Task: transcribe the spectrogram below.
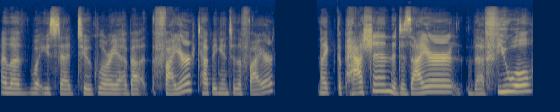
I love what you said too, Gloria, about the fire, tapping into the fire. Like the passion, the desire, the fuel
